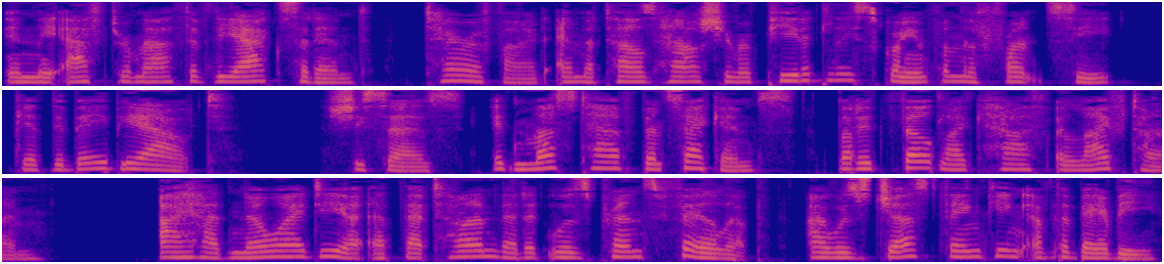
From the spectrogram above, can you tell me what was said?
In the aftermath of the accident, terrified Emma tells how she repeatedly screamed from the front seat, get the baby out. She says, it must have been seconds, but it felt like half a lifetime. I had no idea at that time that it was Prince Philip, I was just thinking of the baby.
